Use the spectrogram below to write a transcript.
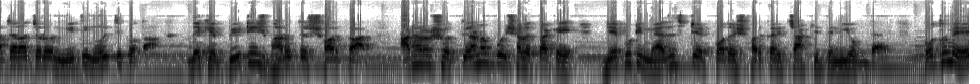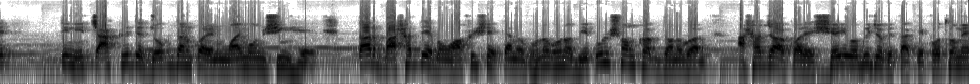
আচার আচরণ, নীতি নৈতিকতা দেখে ব্রিটিশ ভারতের সরকার আঠারোশো তিরানব্বই সালে তাকে ডেপুটি ম্যাজিস্ট্রেট পদে সরকারি চাকরিতে নিয়োগ দেয়। প্রথমে তিনি চাকরিতে যোগদান করেন ময়মনসিংহে তার বাসাতে এবং অফিসে কেন ঘন ঘন বিপুল সংখ্যক জনগণ আসা যাওয়া করে, সেই অভিযোগে তাকে প্রথমে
